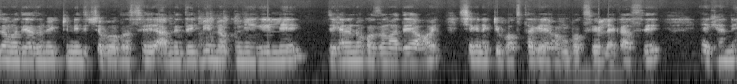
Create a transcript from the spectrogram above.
জমা দেওয়ার জন্য একটি নির্দিষ্ট বক্স আছে। আপনি দেখবেন নকল নিয়ে গেলে যেখানে নকল জমা দেওয়া হয়, সেখানে একটি বক্স থাকে এবং বক্সে লেখা আছে, এখানে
